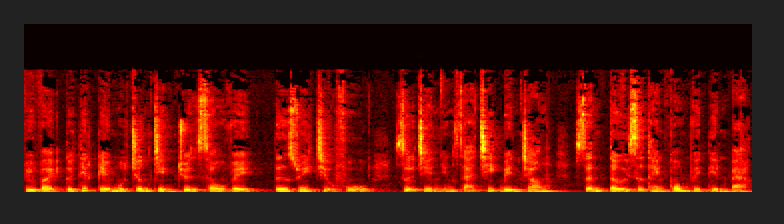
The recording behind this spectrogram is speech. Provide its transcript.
vì vậy, tôi thiết kế một chương trình chuyên sâu về tư duy triệu phú dựa trên những giá trị bên trong, dẫn tới sự thành công về tiền bạc.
